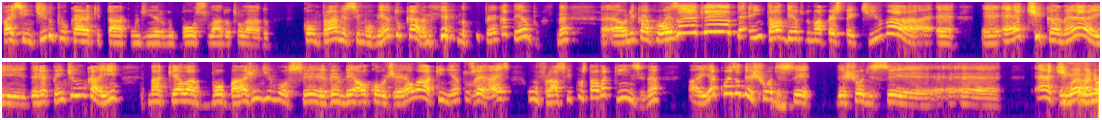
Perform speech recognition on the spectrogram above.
faz sentido para o cara que está com dinheiro no bolso lá do outro lado comprar nesse momento, cara, não perca tempo, né? É, a única coisa é que é entrar dentro de uma perspectiva é, é, ética, né? E de repente não cair naquela bobagem de você vender álcool gel a 500 reais, um frasco que custava 15, né? Aí a coisa deixou de ser, deixou de ser é, é, ética, Humana, né?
